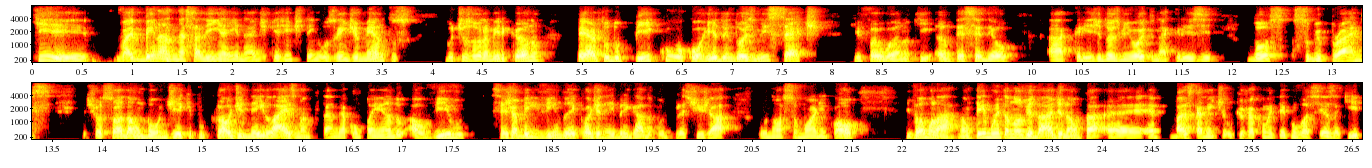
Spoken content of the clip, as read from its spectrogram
que vai bem na, nessa linha aí, né, de que a gente tem os rendimentos do Tesouro Americano perto do pico ocorrido em 2007, foi o ano que antecedeu a crise de 2008, na né, crise dos subprimes. Deixa eu só dar um bom dia aqui para o Claudinei Leisman, que está me acompanhando ao vivo. Seja bem-vindo aí, Claudinei. Obrigado por prestigiar o nosso Morning Call. E vamos lá, não tem muita novidade, não, tá? É, é basicamente o que eu já comentei com vocês aqui.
